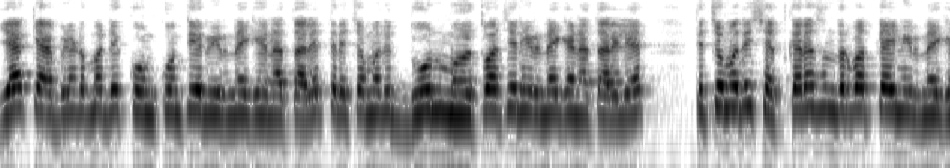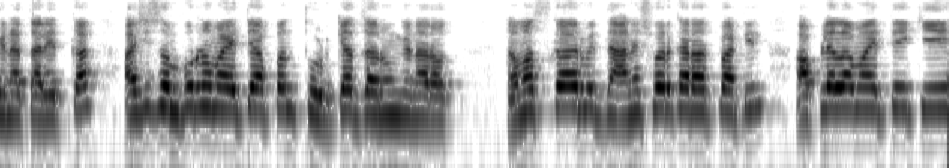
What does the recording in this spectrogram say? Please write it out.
या कॅबिनेटमध्ये कोणकोणते निर्णय घेण्यात आले? तर याच्यामध्ये दोन महत्त्वाचे निर्णय घेण्यात आलेले आहेत. त्याच्यामध्ये शेतकऱ्यांसंदर्भात काही निर्णय घेण्यात आलेत का? अशी संपूर्ण माहिती आपण थोडक्यात जाणून घेणार आहोत. नमस्कार मी ज्ञानेश्वर खरात पाटील. आपल्याला माहिती आहे की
